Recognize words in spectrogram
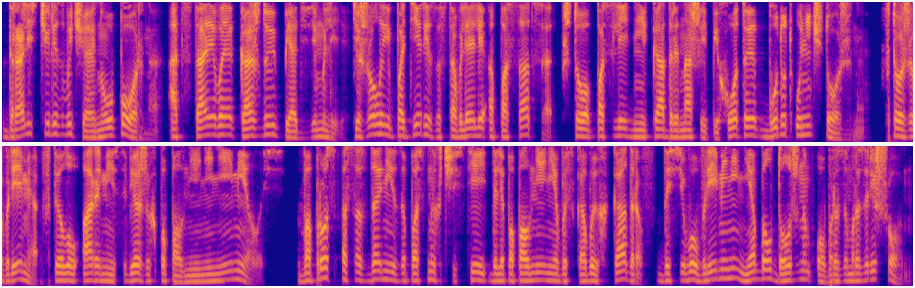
дрались чрезвычайно упорно, отстаивая каждую пять земли. Тяжелые потери заставляли опасаться, что последние кадры нашей пехоты будут уничтожены. В то же время в тылу армии свежих пополнений не имелось. Вопрос о создании запасных частей для пополнения войсковых кадров до сего времени не был должным образом разрешен.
